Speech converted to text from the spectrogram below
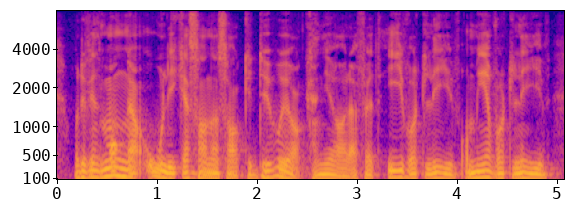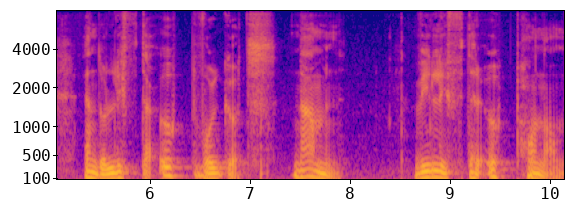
Och det finns många olika sådana saker du och jag kan göra för att i vårt liv och med vårt liv ändå lyfta upp vår Guds namn. Vi lyfter upp honom.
